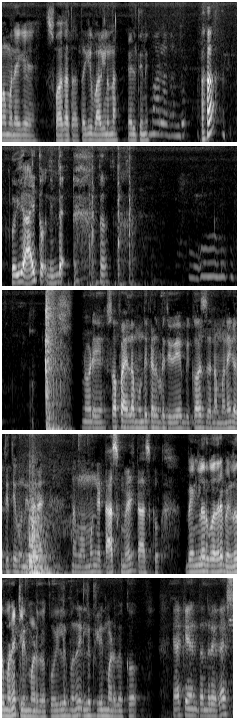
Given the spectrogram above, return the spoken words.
ನಿಮ್ಮ ಮನೆಗೆ ಸ್ವಾಗತ. ತಗಿ ಬಾಗ್ಲನ್ನ ಹೇಳ್ತೀನಿ. ಅಯ್ಯ ಆಯ್ತು ನಿಂದೆ. ನೋಡಿ ಸೋಫಾ ಎಲ್ಲ ಮುಂದೆ ಕಳೆದ್ಬಿಡ್ತೀವಿ ಬಿಕಾಸ್ ನಮ್ಮ ಮನೆಗೆ ಅತಿಥಿ ಬಂದಿದ್ದಾರೆ. ನಮ್ಮ ಅಮ್ಮಂಗೆ ಟಾಸ್ಕ್ ಮೇಲೆ ಟಾಸ್ಕು. ಬೆಂಗಳೂರಿಗೆ ಹೋದರೆ ಬೆಂಗಳೂರು ಮನೆ ಕ್ಲೀನ್ ಮಾಡಬೇಕು. ಇಲ್ಲಿಗೆ ಬಂದರೆ ಇಲ್ಲಿ ಕ್ಲೀನ್ ಮಾಡಬೇಕು. ಯಾಕೆ ಅಂತಂದರೆ ಗೈಸ್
